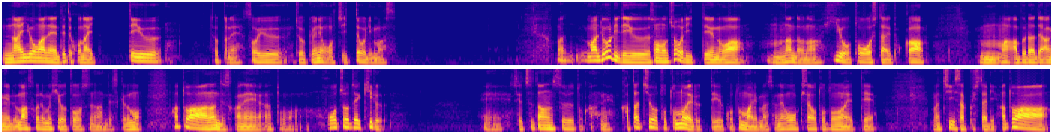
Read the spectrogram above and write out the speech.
内容がね、出てこないっていう、ちょっとね、そういう状況に陥っております。まあ、まあ、料理でいうその調理っていうのは、うん、なんだろうな、火を通したりとか、うん、まあ油で揚げる。まあそれも火を通すなんですけども、あとは何ですかね、あとは包丁で切るえー、切断するとかね形を整えるっていうこともありますよね大きさを整えて、まあ、小さくしたりあとは、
